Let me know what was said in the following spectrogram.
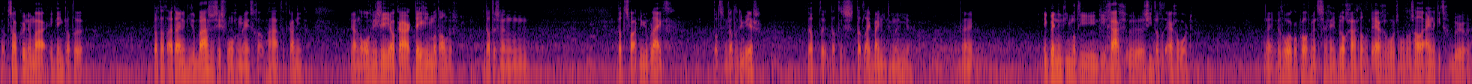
Dat zou kunnen, maar ik denk dat, de, dat dat uiteindelijk niet de basis is voor een gemeenschap. Haat, dat kan niet. Ja, dan organiseer je elkaar tegen iemand anders. Dat is, een, dat is waar het nu op lijkt. Dat is wat het nu is. Dat, eh, dat, is. dat lijkt mij niet de manier. Nee. Ik ben niet iemand die, die graag eh, ziet dat het erger wordt. Nee, dat hoor ik ook wel eens mensen zeggen. Ik wil graag dat het erger wordt, want dan zal er eindelijk iets gebeuren.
